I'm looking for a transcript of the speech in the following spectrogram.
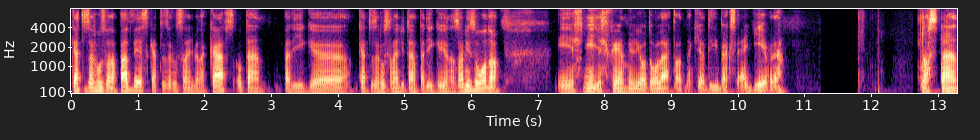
2020-ban a Padres, 2021-ben a Cubs, után pedig ö, 2021 után pedig jön az Arizona, és 4,5 millió dollárt ad neki a d egy évre. Aztán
